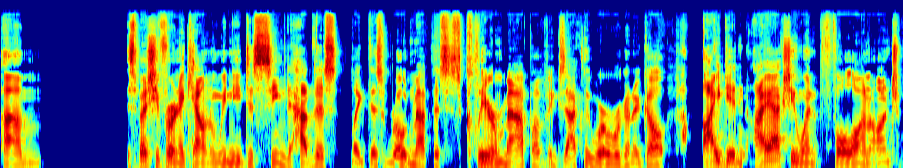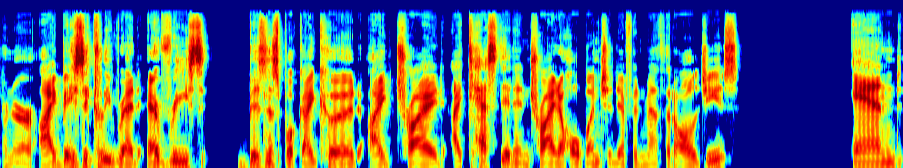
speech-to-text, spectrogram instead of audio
um especially for an accountant, we need to seem to have this like this roadmap, this clear map of exactly where we're going to go. I didn't. I actually went full on entrepreneur. I basically read every business book I could. I tried, I tested and tried a whole bunch of different methodologies and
